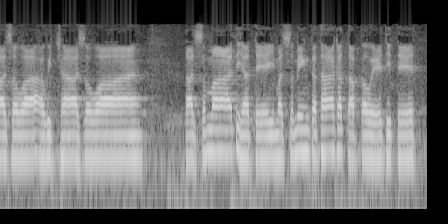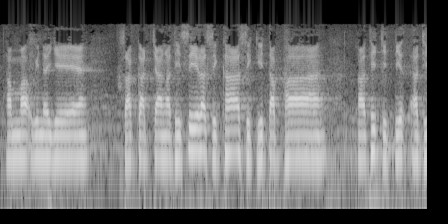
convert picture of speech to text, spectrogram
าสวาอวิชชาสวาตัสมาติหเตมัสมิงตถาคตัปปเวทิเตธรรมวินเย สักกัจจังอธิศีลสิกขาสิกิตภาอธิจิตติอธิ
